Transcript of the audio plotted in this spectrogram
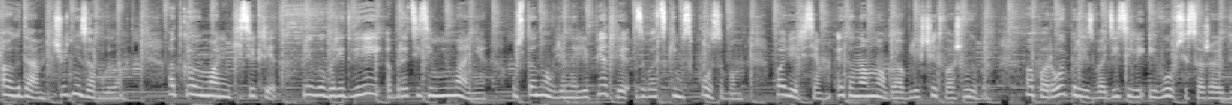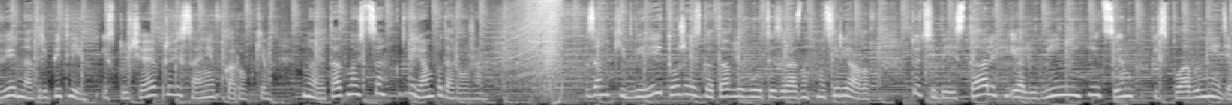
Ах да, чуть не забыла. Открою маленький секрет. При выборе дверей обратите внимание, установлены ли петли заводским способом. Поверьте, это намного облегчит ваш выбор. А порой производители и вовсе сажают дверь на три петли, исключая провисание в коробке. Но это относится к дверям подороже. Замки дверей тоже изготавливают из разных материалов. Тут себе и сталь, и алюминий, и цинк, и сплавы меди.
